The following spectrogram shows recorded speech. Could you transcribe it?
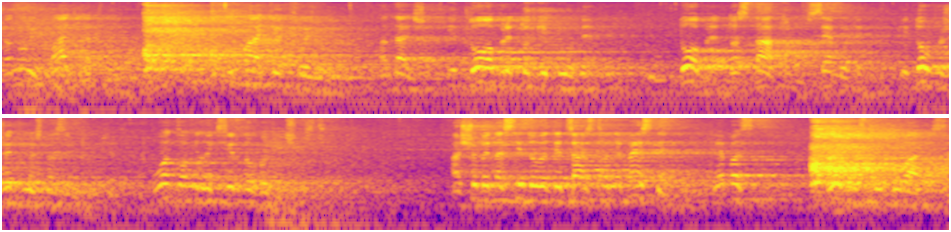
Шануй батька твого і матір твою, а далі. І добре тобі буде. Добре, достаток, все буде. І довго житимеш на землі. От вам елексір довговічності. А щоб наслідувати Царство Небесне, треба з Богом спілкуватися.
